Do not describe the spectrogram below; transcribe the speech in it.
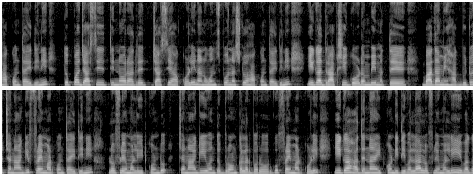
ಹಾಕ್ಕೊತಾ ಇದ್ದೀನಿ. ತುಪ್ಪ ಜಾಸ್ತಿ ತಿನ್ನೋರಾದರೆ ಜಾಸ್ತಿ ಹಾಕ್ಕೊಳ್ಳಿ. ನಾನು ಒಂದು ಸ್ಪೂನಷ್ಟು ಹಾಕ್ಕೊತಾ ಇದ್ದೀನಿ. ಈಗ ದ್ರಾಕ್ಷಿ, ಗೋಡಂಬಿ ಮತ್ತು ಬಾದಾಮಿ ಹಾಕಿಬಿಟ್ಟು ಚೆನ್ನಾಗಿ ಫ್ರೈ ಮಾಡ್ಕೊತಾ ಇದ್ದೀನಿ. ಲೋ ಫ್ಲೇಮಲ್ಲಿ ಇಟ್ಕೊಂಡು ಚೆನ್ನಾಗಿ ಒಂದು ಬ್ರೌನ್ ಕಲರ್ ಬರೋವರೆಗೂ ಫ್ರೈ ಮಾಡ್ಕೊಳ್ಳಿ. ಈಗ ಅದನ್ನು ಇಟ್ಕೊಂಡಿದ್ದೀವಲ್ಲ, ಲೋ ಫ್ಲೇಮಲ್ಲಿ ಇವಾಗ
